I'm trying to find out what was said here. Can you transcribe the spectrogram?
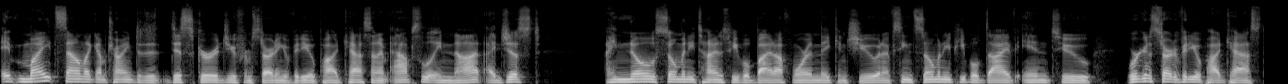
it might sound like I'm trying to d- discourage you from starting a video podcast, and I'm absolutely not. I just I know so many times people bite off more than they can chew, and I've seen so many people dive into we're going to start a video podcast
